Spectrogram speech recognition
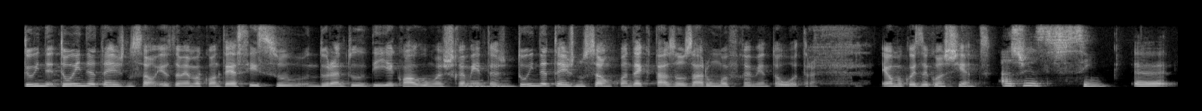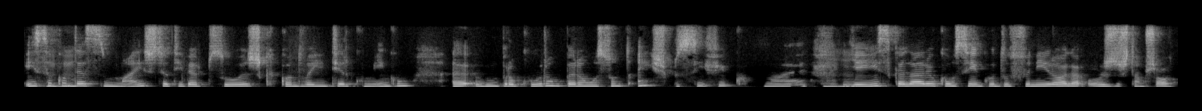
Tu ainda, tu ainda tens noção, eu também me acontece isso durante o dia com algumas ferramentas, uhum. tu ainda tens noção quando é que estás a usar uma ferramenta ou outra? É uma coisa consciente? Às vezes sim. Uh, isso uhum. acontece mais se eu tiver pessoas que, quando vêm ter comigo, uh, me procuram para um assunto em específico, não é? Uhum. E aí, se calhar, eu consigo definir: olha, hoje estamos só a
